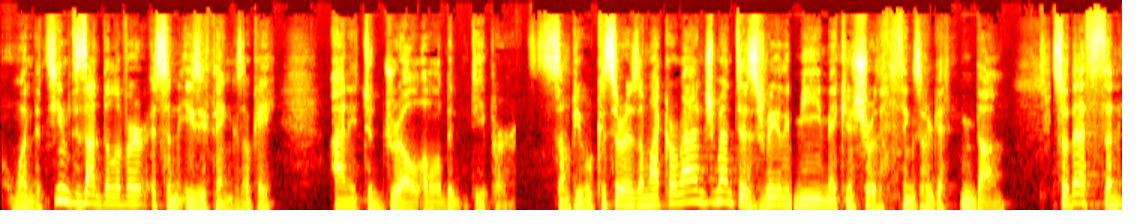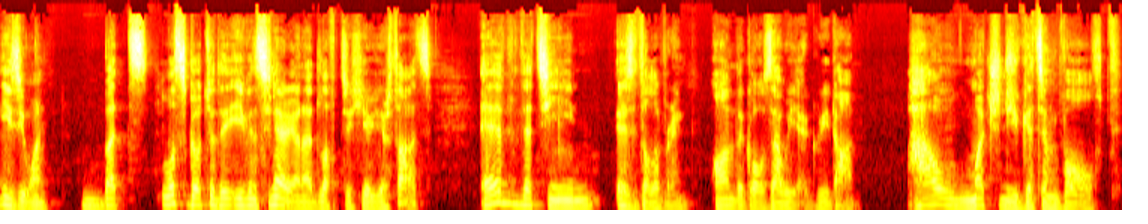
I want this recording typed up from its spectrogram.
when the team does not deliver, it's an easy thing. It's okay. I need to drill a little bit deeper. Some people consider as a micromanagement is really me making sure that things are getting done. So that's an easy one. But let's go to the even scenario and I'd love to hear your thoughts. If the team is delivering on the goals that we agreed on, how much do you get involved?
